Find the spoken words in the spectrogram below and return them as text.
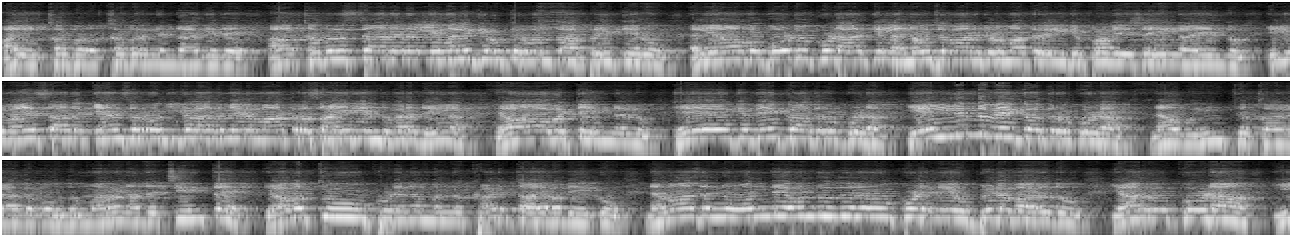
ಅಲ್ ಖಬರ್ ಖಬರ್ನಿಂದಾಗಿದೆ. ಆ ಖಬರಸ್ಥಾನದಲ್ಲಿ ಮಲಗಿರುತ್ತಿರುವಂತಹ ಪ್ರೀತಿಯರು, ಅಲ್ಲಿ ಯಾವ ಬೋರ್ಡು ಕೂಡ ಹಾಕಿಲ್ಲ. ನೌಜವಾನ್ಗಳು ಮಾತ್ರ ಇಲ್ಲಿಗೆ ಪ್ರವೇಶ ಇಲ್ಲ ಎಂದು. ಇಲ್ಲಿ ವಯಸ್ಸಾದ ಕ್ಯಾನ್ಸರ್ ರೋಗಿಗಳಾದ ಮೇಲೆ ಮಾತ್ರ ಸಾಯಿರಿ ಎಂದು ಬರದಿಲ್ಲ ಯಾವ ಟೈಮ್ನಲ್ಲೂ. ಹೇಗೆ ಬೇಕಾದರೂ ಕೂಡ, ಎಲ್ಲಿಂದ ಬೇಕಾದರೂ ಕೂಡ ನಾವು ಇಂತಕಾಲ ಆಗಬಹುದು. ಮರಣದ ಚಿಂತೆ ಯಾವತ್ತೂ ಕೂಡ ನಮ್ಮನ್ನು ಕಾಡ್ತಾ ಇರಬೇಕು. ನಮಾಜನ್ನು ಒಂದೇ ಒಂದು ದಿನವೂ ಕೂಡ ನೀವು ಬಿಡಬಾರದು. ಯಾರು ಕೂಡ ಈ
